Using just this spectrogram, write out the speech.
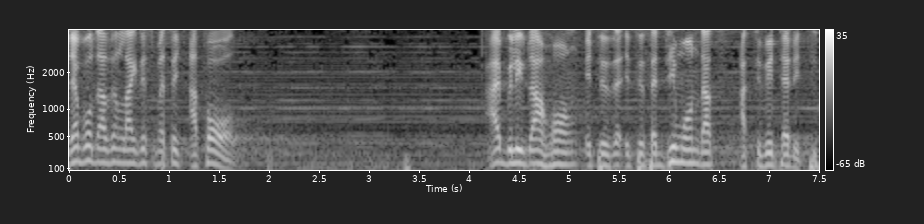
Devil doesn't like this message at all. I believe that horn, it is, a, it is a demon that activated it.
